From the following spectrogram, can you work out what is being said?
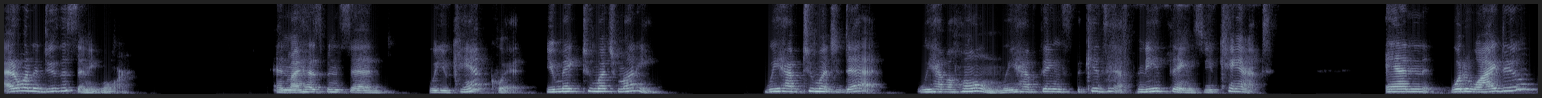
I don't want to do this anymore. And my husband said, Well, you can't quit. You make too much money. We have too much debt. We have a home. We have things, the kids have need things. You can't. And what do I do?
